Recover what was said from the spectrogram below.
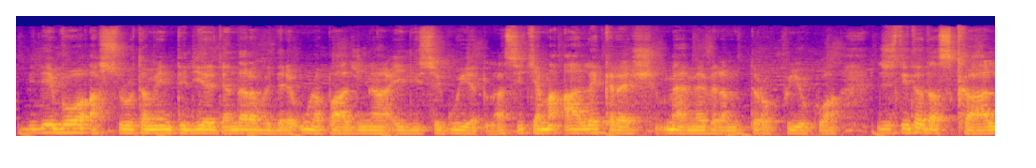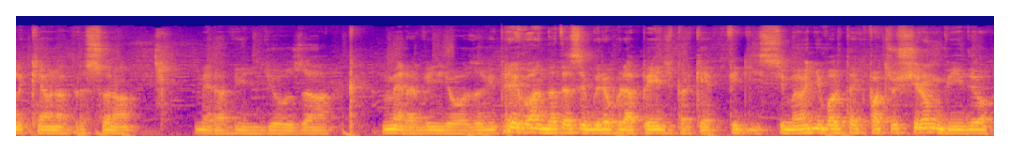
Vi devo assolutamente dire di andare a vedere una pagina e di seguirla, si chiama Ale Crash Meme, ve la metterò qui o qua, gestita da Skull che è una persona meravigliosa, meravigliosa. Vi prego andate a seguire quella page perché è fighissima e ogni volta che faccio uscire un video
